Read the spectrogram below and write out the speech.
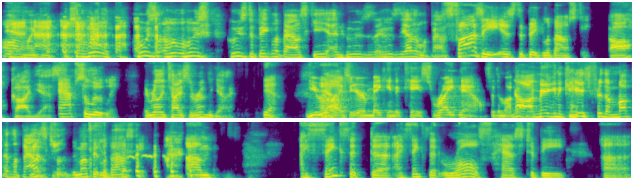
Oh my God! So who, who's who, who's who's the Big Lebowski and who's who's the other Lebowski? Fozzie is the Big Lebowski. Oh God, yes. Absolutely. It really ties the room together. Yeah. you Yeah. realize that you're making the case right now for the Muppet. No, I'm making the case for the Muppet Lebowski. No, the Muppet Lebowski. um, I think that uh, I think that Rowlf has to be uh,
